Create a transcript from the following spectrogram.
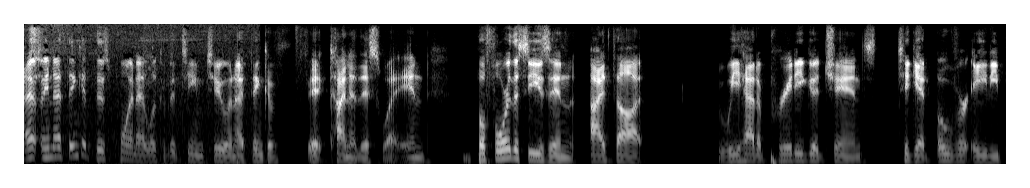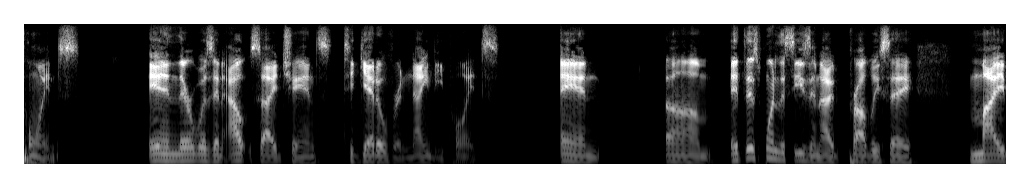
I, I mean, I think at this point, I look at the team too, and I think of it kind of this way. And before the season, I thought we had a pretty good chance to get over 80 points, and there was an outside chance to get over 90 points. And um, at this point of the season, I'd probably say my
